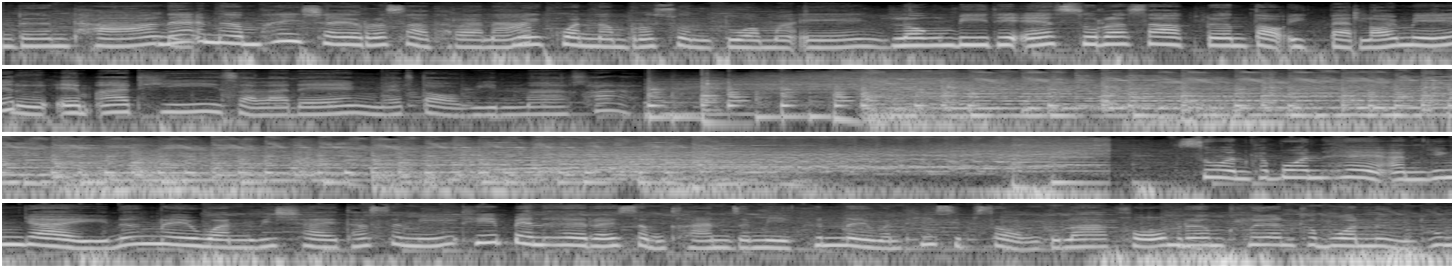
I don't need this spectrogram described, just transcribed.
การเดินทาง แนะนำให้ใช้รถสาธารณะ ไม่ควรนำรถส่วนตัวมาเอง ลง BTS สุรศักดิ์เดินต่ออีก 800 เมตร หรือ MRT สารแดง และต่อวินมาค่ะ ส่วนขบวนแห่อันยิ่งใหญ่เนื่องในวันวิชัยทัศมิที่เป็นไฮไลท์สำคัญจะมีขึ้นในวันที่ 12 ตุลาคม เริ่มเคลื่อนขบวนหนึ่งทุ่ม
